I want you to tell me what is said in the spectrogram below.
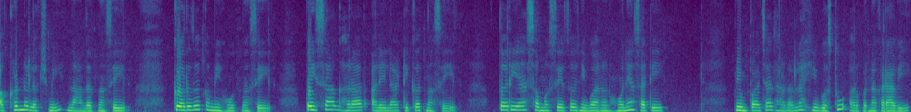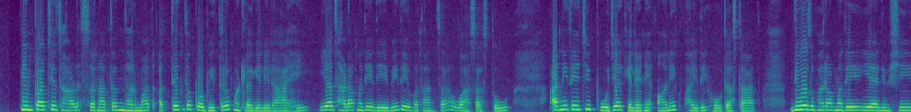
अखंड लक्ष्मी नांदत नसेल कर्ज कमी होत नसेल पैसा घरात आलेला टिकत नसेल तर या समस्येचं निवारण होण्यासाठी पिंपळाच्या झाडाला ही वस्तू अर्पण करावी. पिंपळाचे झाड सनातन धर्मात अत्यंत पवित्र म्हटलं गेलेलं आहे. या झाडामध्ये देवी देवतांचा वास असतो आणि त्याची पूजा केल्याने अनेक फायदे होत असतात. दिवसभरामध्ये या दिवशी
